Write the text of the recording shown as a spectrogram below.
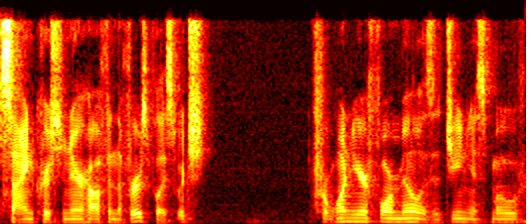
sign Christian Ehrhoff in the first place, which for one year, four mil is a genius move,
